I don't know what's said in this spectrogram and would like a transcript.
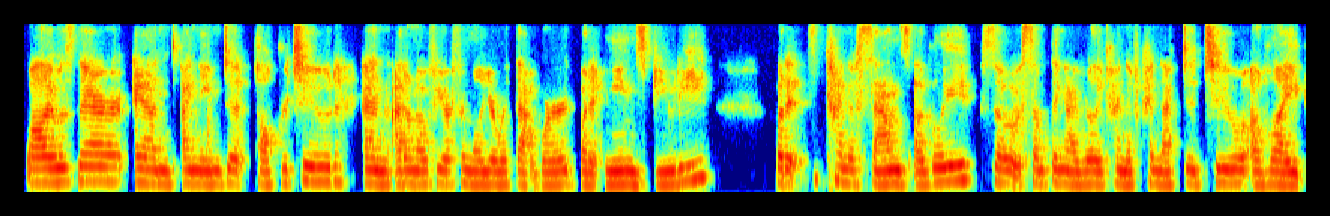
while I was there and I named it Pulchritude. And I don't know if you're familiar with that word, but it means beauty but it kind of sounds ugly. So something I really kind of connected to of like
